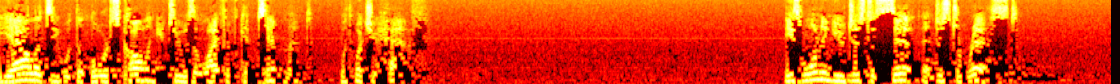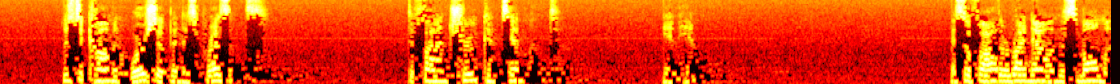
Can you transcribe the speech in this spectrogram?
reality, what the Lord's calling you to is a life of contentment with what you have. He's wanting you just to sit and just to rest, just to come and worship in His presence, to find true contentment in Him. And so, Father, right now in this moment,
